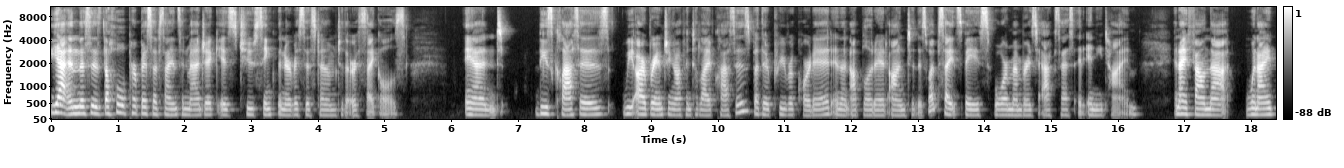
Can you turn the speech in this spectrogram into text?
yeah, and this is the whole purpose of science and magic is to sync the nervous system to the earth cycles. And these classes, we are branching off into live classes, but they're pre recorded and then uploaded onto this website space for members to access at any time. And I found that when I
